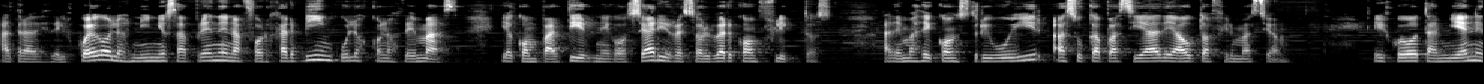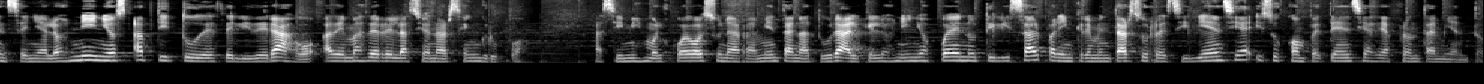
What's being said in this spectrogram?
A través del juego los niños aprenden a forjar vínculos con los demás y a compartir, negociar y resolver conflictos, además de contribuir a su capacidad de autoafirmación. El juego también enseña a los niños aptitudes de liderazgo, además de relacionarse en grupo. Asimismo, el juego es una herramienta natural que los niños pueden utilizar para incrementar su resiliencia y sus competencias de afrontamiento.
